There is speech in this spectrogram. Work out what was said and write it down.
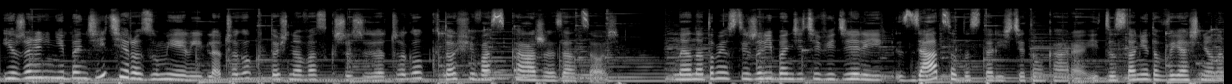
jeżeli nie będziecie rozumieli, dlaczego ktoś na was krzyczy, dlaczego ktoś was karze za coś, no, natomiast jeżeli będziecie wiedzieli, za co dostaliście tą karę i zostanie to wyjaśnione,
